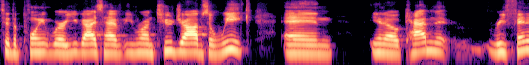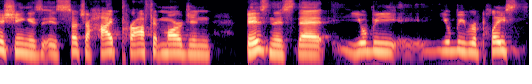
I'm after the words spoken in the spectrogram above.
to the point where you guys have you run two jobs a week and you know cabinet refinishing is, is such a high profit margin business that you'll be you'll be replaced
